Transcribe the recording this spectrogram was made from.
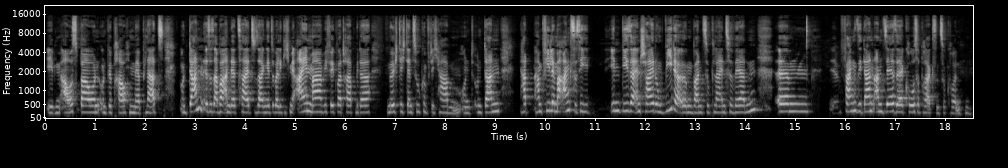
eben ausbauen und wir brauchen mehr Platz. Und dann ist es aber an der Zeit zu sagen, jetzt überlege ich mir einmal, wie viel Quadratmeter möchte ich denn zukünftig haben? Und, und dann hat, haben viele immer Angst, dass sie in dieser Entscheidung wieder irgendwann zu klein zu werden. Ähm, fangen sie dann an, sehr, sehr große Praxen zu gründen.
